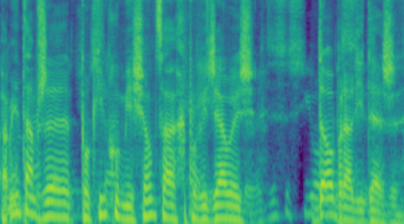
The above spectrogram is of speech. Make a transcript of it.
Pamiętam, że po kilku miesiącach powiedziałeś: Dobra, liderzy,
